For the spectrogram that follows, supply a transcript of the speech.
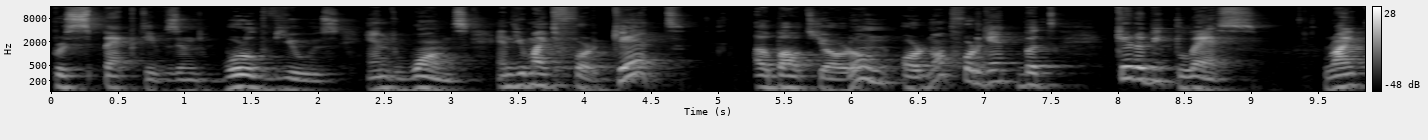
perspectives and worldviews and wants, and you might forget about your own, or not forget, but care a bit less, right?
